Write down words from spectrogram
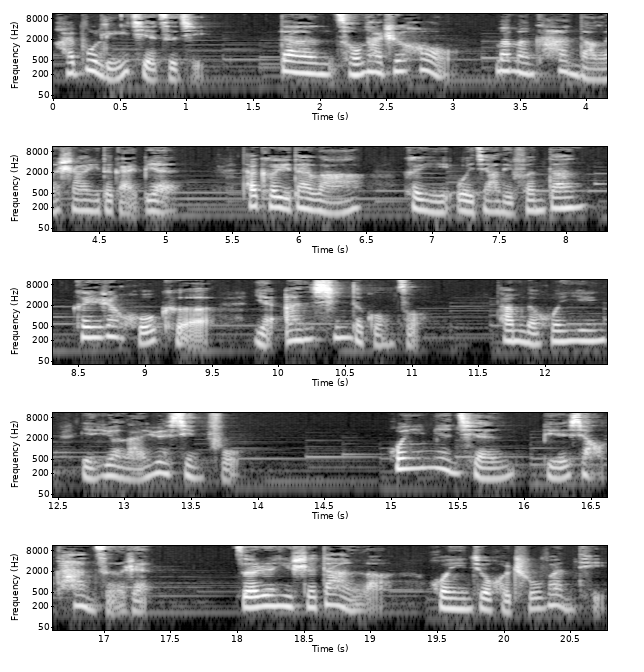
还不理解自己。但从那之后，慢慢看到了沙溢的改变。他可以带娃，可以为家里分担，可以让胡可也安心的工作。他们的婚姻也越来越幸福。婚姻面前，别小看责任，责任意识淡了，婚姻就会出问题。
